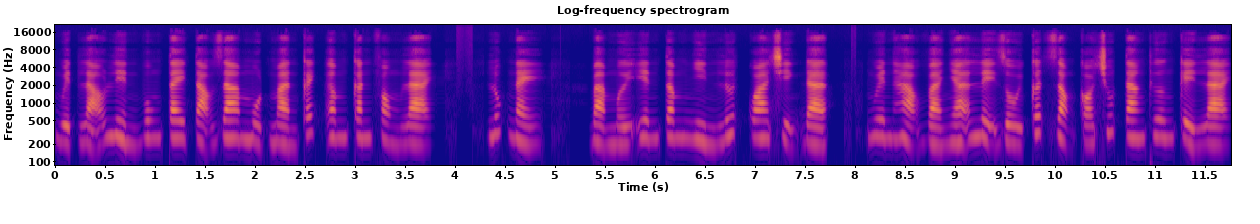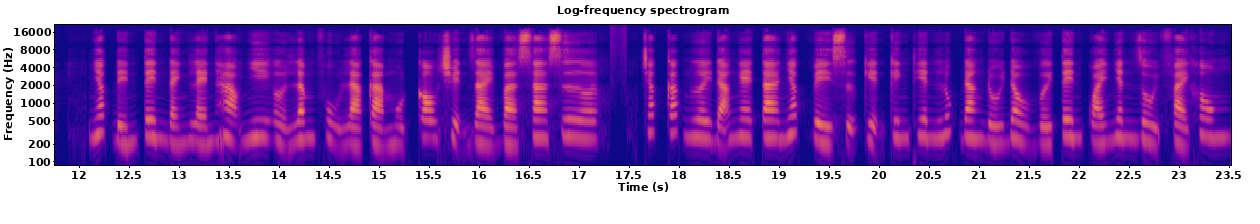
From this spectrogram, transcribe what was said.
Nguyệt Lão liền vung tay tạo ra một màn cách âm căn phòng lại. Lúc này, bà mới yên tâm nhìn lướt qua trịnh đạt, Nguyên hạo và Nhã Lệ rồi cất giọng có chút tang thương kể lại. Nhắc đến tên đánh lén Hạo Nhi ở Lâm Phủ là cả một câu chuyện dài và xa xưa. Chắc các ngươi đã nghe ta nhắc về sự kiện kinh thiên lúc đang đối đầu với tên quái nhân rồi phải không?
